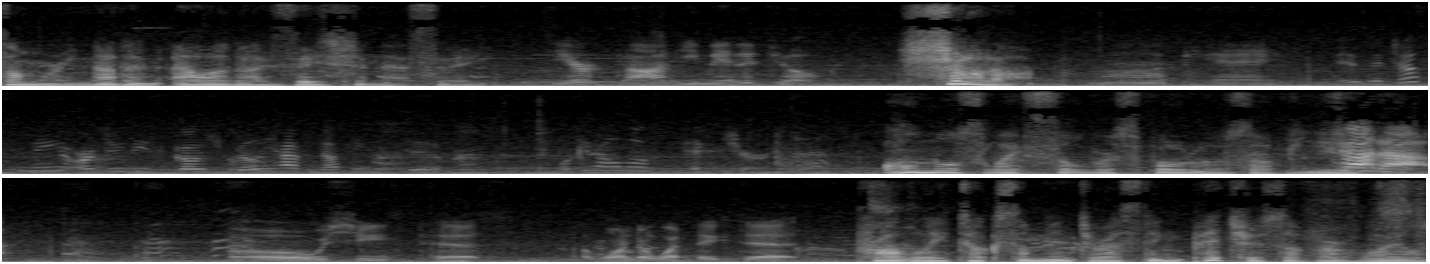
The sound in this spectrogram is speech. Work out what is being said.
summary, not an allegation essay. Dear God, he made a joke. Shut up. Okay. Is it just me, or do these ghosts really have nothing to do? Look at all those pictures. Almost like Silver's photos of you. Shut up! Oh, she's pissed. I wonder what they did. Probably took some interesting pictures of her while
